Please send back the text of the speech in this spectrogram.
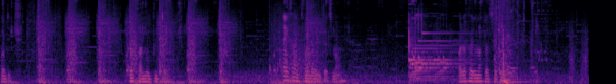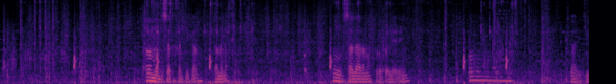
მოდიჩ ხა ნუ ბიტო აი ხან თუ მოვიდე ძმაო ყველაფერი მაგას აა მოდი სათხარჯი გარო დამენახე ო სად არა მაგ პროპელერი ო გარიჯი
